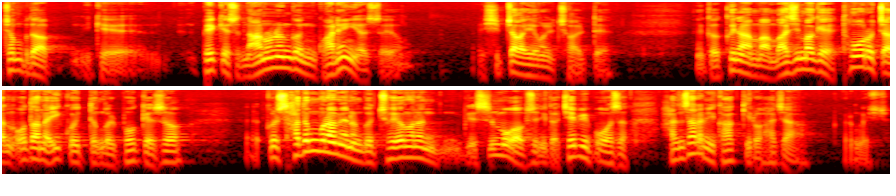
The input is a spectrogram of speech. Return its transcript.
전부 다 이렇게 베껴서 나누는 건 관행이었어요. 십자가형을 처할 때. 그러니까 그냥 마지막에 통으로 짠 옷 하나 입고 있던 걸 벗겨서 그걸 사등분하면은 그 처형하는 쓸모가 없으니까 제비 뽑아서 한 사람이 갖기로 하자 그런 것이죠.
